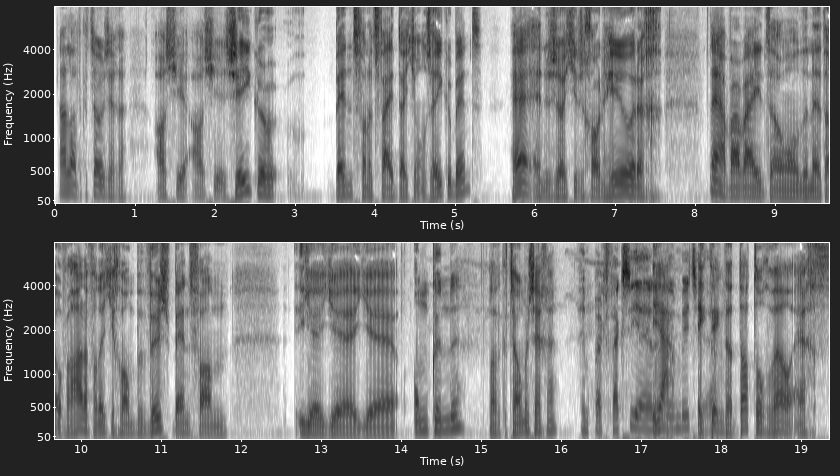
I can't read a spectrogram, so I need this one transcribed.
nou laat ik het zo zeggen, als je, als je zeker bent van het feit dat je onzeker bent, Hè? En dus dat je dus gewoon heel erg, nou ja, waar wij het allemaal er net over hadden, van dat je gewoon bewust bent van je, je, je onkunde, laat ik het zo maar zeggen. Imperfectie eigenlijk ja, een beetje. Ik denk dat dat toch wel echt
